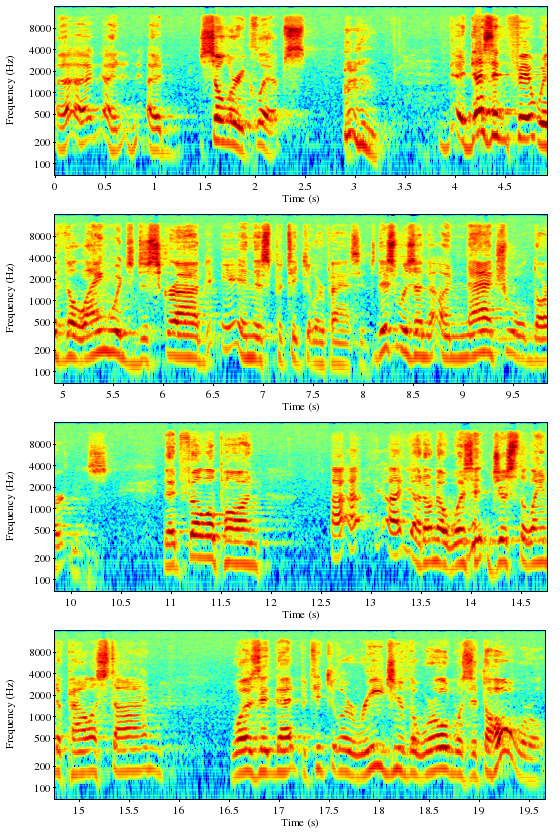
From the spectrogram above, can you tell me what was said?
a, a, a solar eclipse. it doesn't fit with the language described in this particular passage. This was an unnatural darkness that fell upon, I, I, I, don't know, was it just the land of Palestine? Was it that particular region of the world? Was it the whole world?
